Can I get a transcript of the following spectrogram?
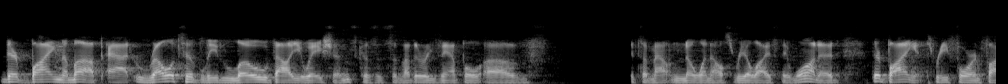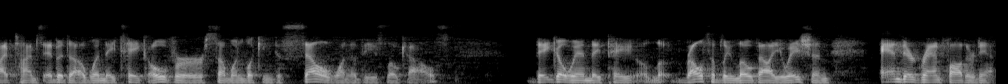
They're buying them up at relatively low valuations because it's another example of it's a mountain no one else realized they wanted. They're buying it three, four, and five times EBITDA when they take over someone looking to sell one of these locales. They go in, they pay a relatively low valuation, and they're grandfathered in.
